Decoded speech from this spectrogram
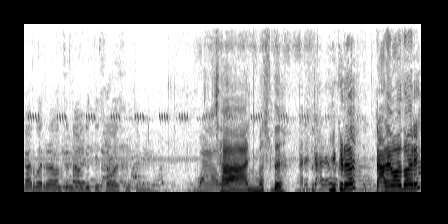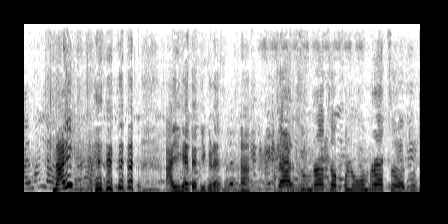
कारभार रावांचं नाव घेते सवासनीच्या मेळ्यात छान मस्त. इकडं टाळ्या वाजवा रे. नाही? आई घेतात इकडं? हा. झाड झुमराचं फुल उमराचं दूध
